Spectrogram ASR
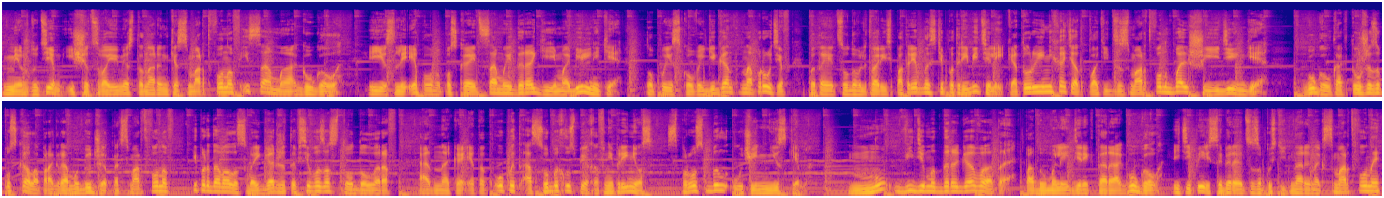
Между тем, ищет свое место на рынке смартфонов и сама Google. И если Apple выпускает самые дорогие мобильники, то поисковый гигант, напротив, пытается удовлетворить потребности потребителей, которые не хотят платить за смартфон большие деньги – Google как-то уже запускала программу бюджетных смартфонов и продавала свои гаджеты всего за 100 долларов. Однако этот опыт особых успехов не принес, спрос был очень низким. Ну, видимо, дороговато, подумали директора Google, и теперь собираются запустить на рынок смартфоны,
